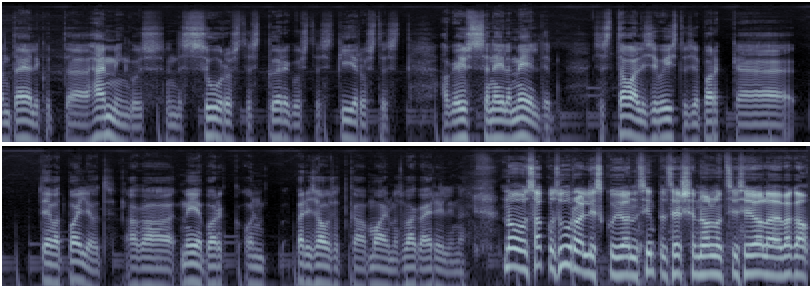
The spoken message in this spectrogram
on täielikult äh, hämmingus nendest suurustest, kõrgustest, kiirustest, aga just see neile meeldib, sest tavalisi võistlusi ja parke teevad paljud, aga meie park on päris ausalt ka maailmas väga eriline. no Saku Suurhallis, kui on Simple Session olnud, siis ei ole väga,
